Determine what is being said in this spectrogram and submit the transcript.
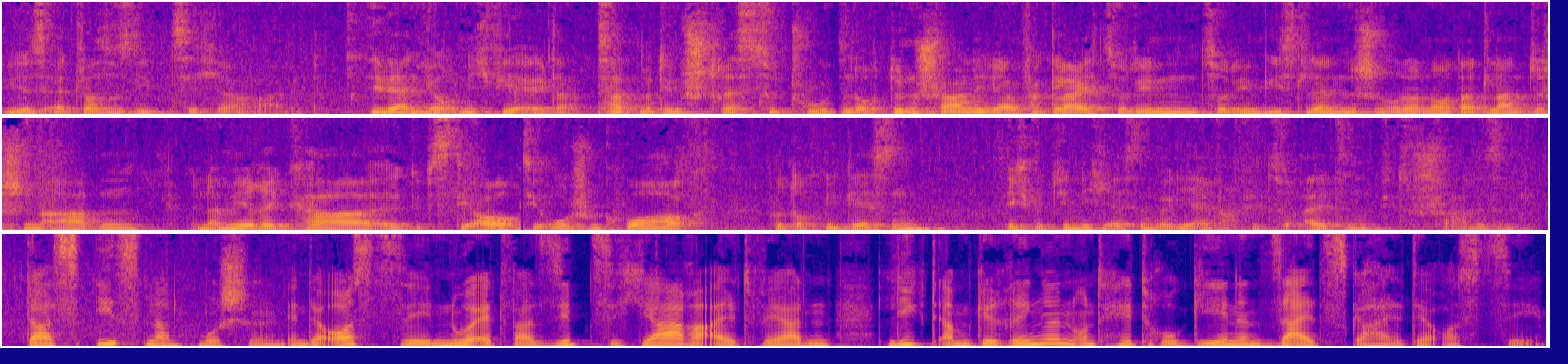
Die ist etwa so 70 Jahre alt. Die werden hier auch nicht viel älter. Das hat mit dem Stress zu tun. Sind auch dünnschaliger im Vergleich zu den, zu den isländischen oder nordatlantischen Arten. In Amerika äh, gibt es die auch. Die Ocean Quahog wird auch gegessen. Ich würde die nicht essen, weil die einfach viel zu alt sind und viel zu schade sind. Dass Islandmuscheln in der Ostsee nur etwa 70 Jahre alt werden, liegt am geringen und heterogenen Salzgehalt der Ostsee.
